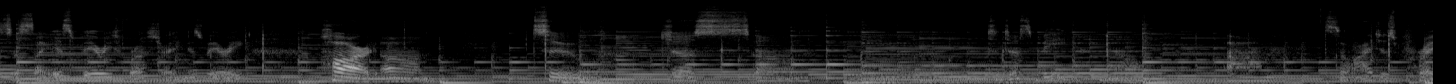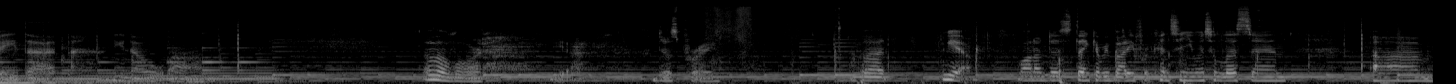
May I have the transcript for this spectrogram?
it's just like it's very frustrating. It's very hard um, to just um, to just be you know um, so i just pray that you know um, oh lord. Yeah just pray. But yeah want to just thank everybody for continuing to listen. Um,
